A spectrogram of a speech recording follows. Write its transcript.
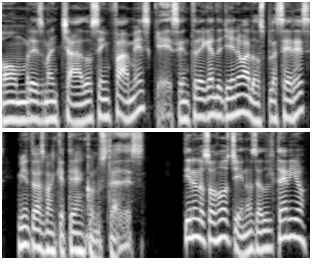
hombres manchados e infames que se entregan de lleno a los placeres mientras banquetean con ustedes. Tienen los ojos llenos de adulterio,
